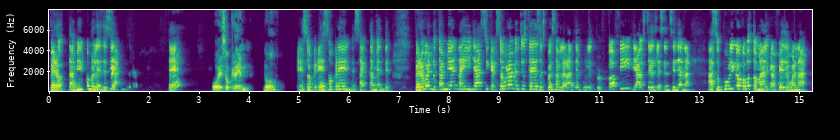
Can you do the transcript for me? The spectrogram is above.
Pero también, como les decía, ¿eh? O eso creen, ¿no? Eso, eso creen, exactamente. Pero bueno, también ahí ya sí que seguramente ustedes después hablarán del Bulletproof Coffee, ya ustedes les enseñan a, su público cómo tomar el café de buena,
